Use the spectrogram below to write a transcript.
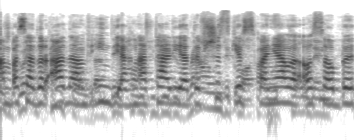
ambasador Adam w Indiach, Natalia, te wszystkie wspaniałe osoby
